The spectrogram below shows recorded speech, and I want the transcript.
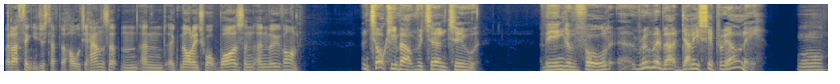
But I think you just have to hold your hands up and, and acknowledge what was and, and move on. And talking about return to the England fold, uh, rumoured about Danny Cipriani. Mm.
